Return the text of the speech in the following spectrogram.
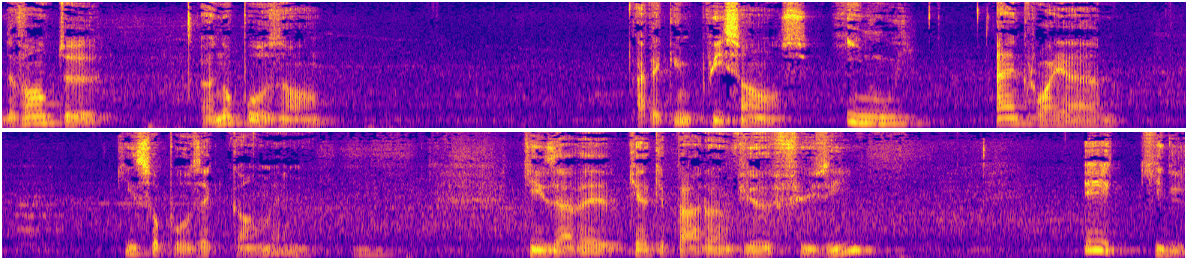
devant eux un opposant avec une puissance inouïe, incroyable, qui s'opposait quand même, qu'ils avaient quelque part un vieux fusil et qu'ils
